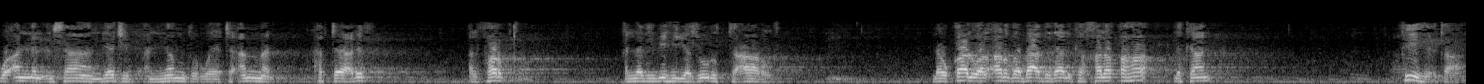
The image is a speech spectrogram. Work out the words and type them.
وأن الإنسان يجب أن ينظر ويتأمل حتى يعرف الفرق الذي به يزول التعارض. لو قال والأرض بعد ذلك خلقها لكان فيه تعارض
